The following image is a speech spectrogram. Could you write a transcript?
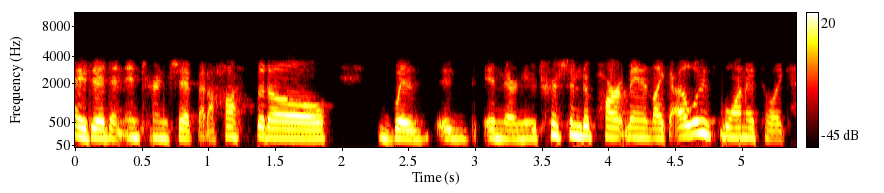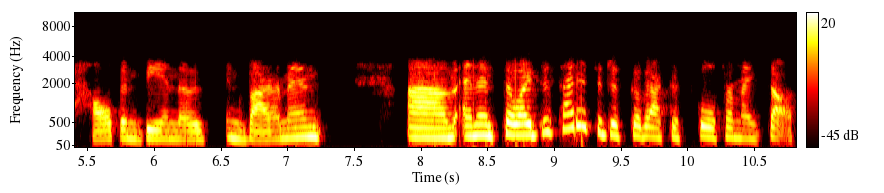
I did an internship at a hospital with in their nutrition department. Like I always wanted to like help and be in those environments. Um, and then so I decided to just go back to school for myself,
